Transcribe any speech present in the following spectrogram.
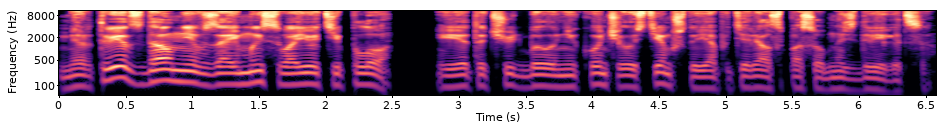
Мертвец дал мне взаймы свое тепло, и это чуть было не кончилось тем, что я потерял способность двигаться.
